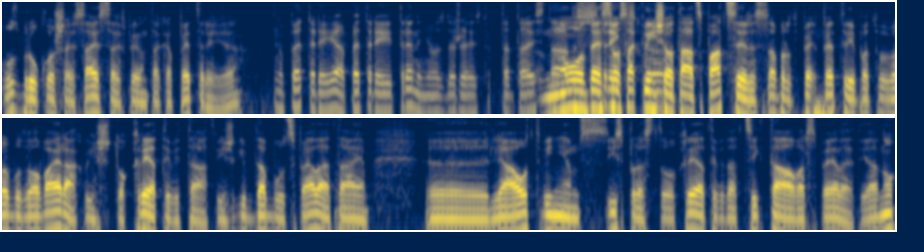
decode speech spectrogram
uzbrukošais aizsargs, piemēram, tā kā Petrija. Ja? Nu, Petrī, jā, Petrī treniņos dažreiz tur tā, tā nu, es to saku, viņš jau tāds pats ir. Es saprotu, Petrī pat varbūt vēl vairāk viņš to kreativitāti, viņš grib dabūt spēlētājiem, eh, ļaut viņiem izprast to kreativitāti, cik tālu var spēlēt. Ja? Nu,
